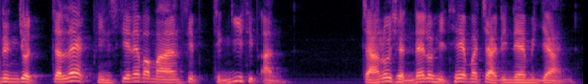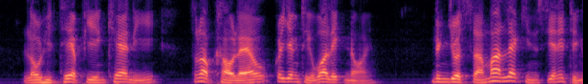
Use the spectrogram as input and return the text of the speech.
หนึ่งหยดจะแลกหินเซียนได้ประมาณ 10ถึง20 อัน จางโลเฉินได้โลหิตเทพมาจากดินแดนวิญญาณ โลหิตเทพเพียงแค่นี้สำหรับเขาแล้วก็ยังถือว่าเล็กน้อยหนึ่งหยดสามารถแลกหินเซียนได้ถึง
